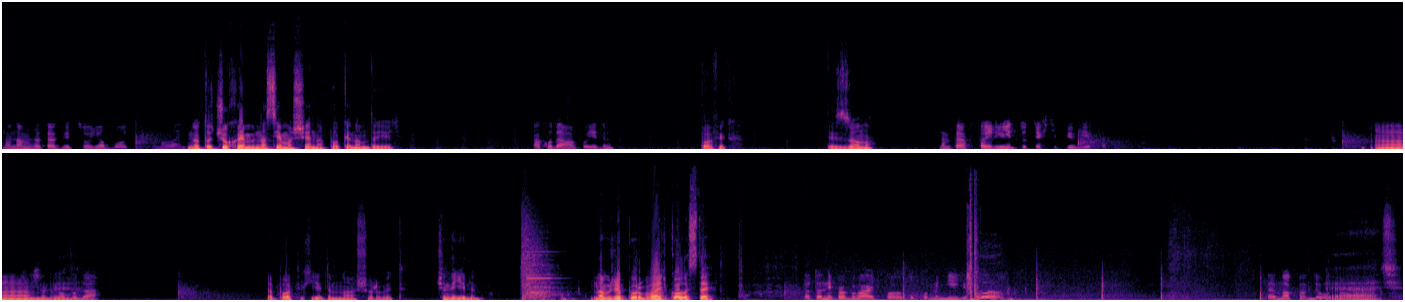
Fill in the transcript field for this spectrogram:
Ну нам вже так звідси уйобувати помаленьку. Ну то чухаємо, у нас є машина, поки нам дають. А куди ми поїдемо? Пофіг. Десь в зону. Нам треба в той лід до тих типів їхати. А, Інакше нема бля. куди. Та пофіг, їдемо, ну а що робити? Чи не їдемо? Нам вже пробивають коло, стай. Та то не пробивають коло, то по мені їхали. Та нокнути одного. Блять.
